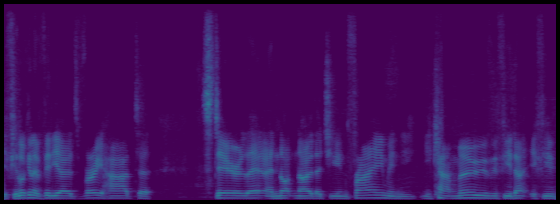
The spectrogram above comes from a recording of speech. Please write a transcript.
if you're looking at video, it's very hard to stare there and not know that you're in frame and you, you can't move if you don't if you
